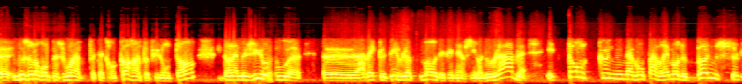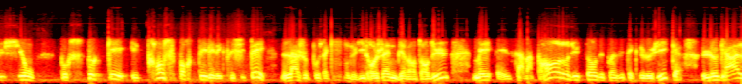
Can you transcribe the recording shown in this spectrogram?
euh, nous en aurons besoin peut-être encore un peu plus longtemps, dans la mesure où, euh, euh, avec le développement des énergies renouvelables, et tant que nous n'avons pas vraiment de bonnes solutions pour stocker et transporter l'électricité, là je pose la question de l'hydrogène bien entendu, mais ça va prendre du temps du point de vue technologique. Le gaz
